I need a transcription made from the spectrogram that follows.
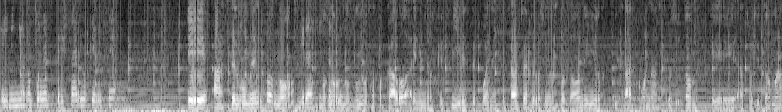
el niño no pueda expresar lo que desea? Eh, hasta el momento no. Gracias no, a no- Dios. no- no nos ha tocado. Hay niños que sí este, pueden expresarse, pero sí nos ha tocado niños quizá con astrocitoma. Que astrocitoma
